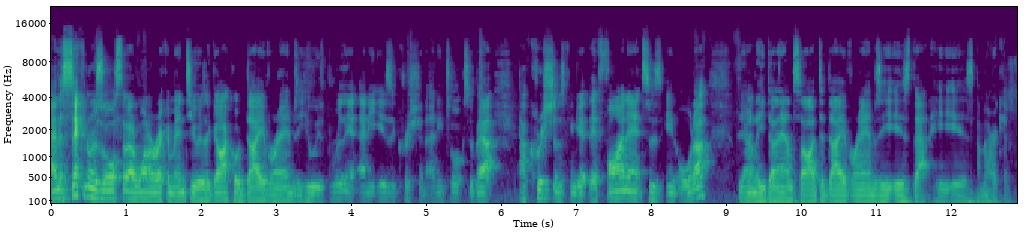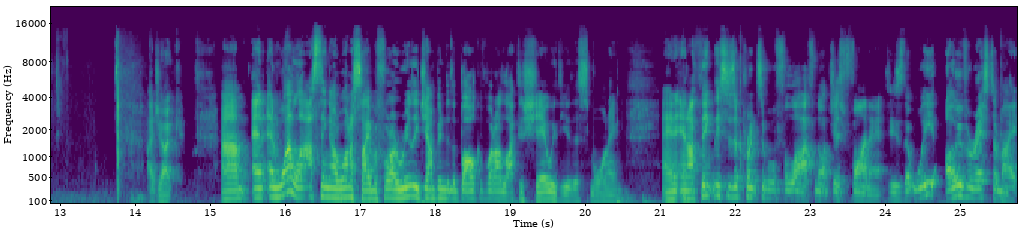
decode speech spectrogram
And the second resource that I'd want to recommend to you is a guy called Dave Ramsey, who is brilliant and he is a Christian and he talks about how Christians can get their finances in order. The only downside to Dave Ramsey is that he is American. I joke. Um, and, and one last thing I want to say before I really jump into the bulk of what I'd like to share with you this morning. And, and I think this is a principle for life, not just finance, is that we overestimate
